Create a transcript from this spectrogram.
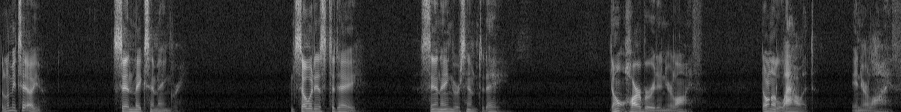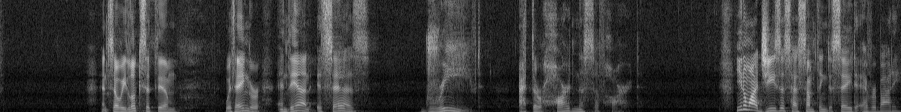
But let me tell you, sin makes him angry. And so it is today. Sin angers him today. Don't harbor it in your life, don't allow it in your life. And so he looks at them with anger, and then it says, grieved at their hardness of heart. You know why Jesus has something to say to everybody?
